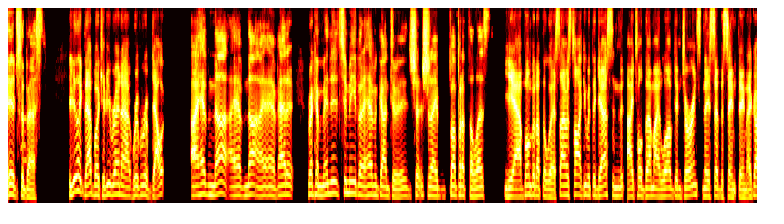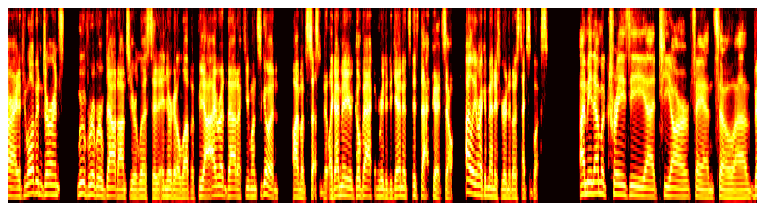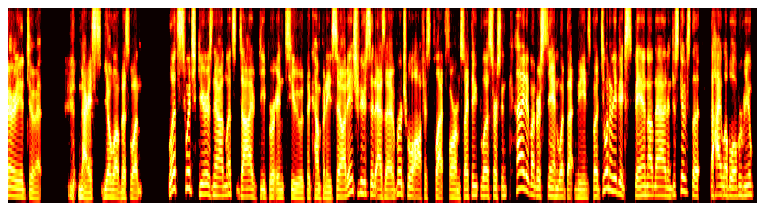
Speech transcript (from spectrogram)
It's the best. If you like that book, have you read uh, River of Doubt? I have not. I have not. I have had it recommended to me, but I haven't gotten to it. Should, should I bump it up the list? Yeah, bump it up the list. I was talking with the guests and I told them I loved endurance, and they said the same thing. Like, all right, if you love endurance, move River of Doubt onto your list and, and you're going to love it. But yeah, I read that a few months ago and I'm obsessed with it. Like, I may go back and read it again. It's it's that good. So, highly recommend if you're into those types of books. I mean, I'm a crazy uh, TR fan, so uh, very into it nice. You'll love this one. Let's switch gears now and let's dive deeper into the company. So I'd introduce it as a virtual office platform. So I think listeners can kind of understand what that means. But do you want to maybe expand on that and just give us the, the high level overview?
